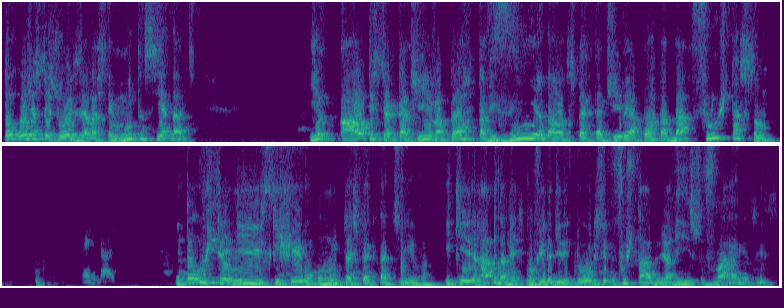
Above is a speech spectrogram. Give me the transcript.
Então, hoje as pessoas elas têm muita ansiedade. E a alta expectativa, a porta a vizinha da alta expectativa é a porta da frustração. Verdade. Então, os trainees que chegam com muita expectativa e que rapidamente não viram diretores ficam frustrados. Já vi isso várias vezes.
